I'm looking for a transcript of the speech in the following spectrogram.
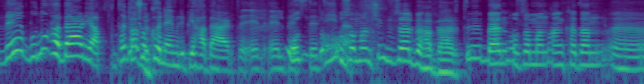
ve bunu haber yaptın. Tabii, Tabii. çok önemli bir haberdi el, O, elbette değil o mi? zaman için güzel bir haberdi. Ben o zaman Anka'dan e,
